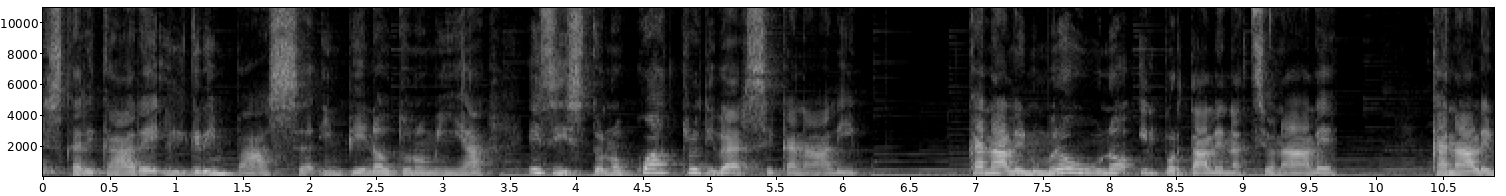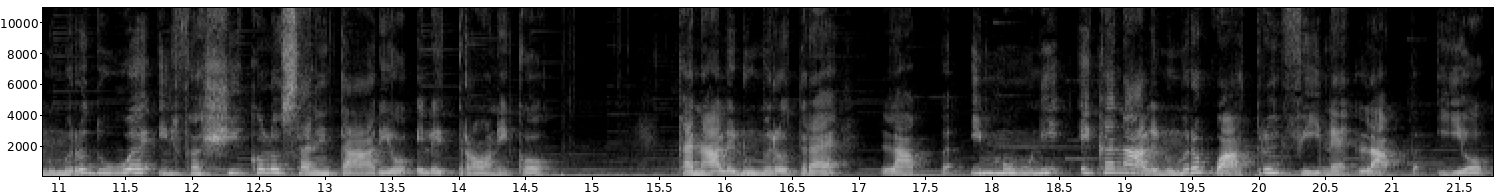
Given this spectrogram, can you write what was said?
Per scaricare il Green Pass in piena autonomia esistono quattro diversi canali. Canale numero 1 il portale nazionale. Canale numero 2 il fascicolo sanitario elettronico. Canale numero 3 l'app Immuni e canale numero 4 infine l'app Io.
